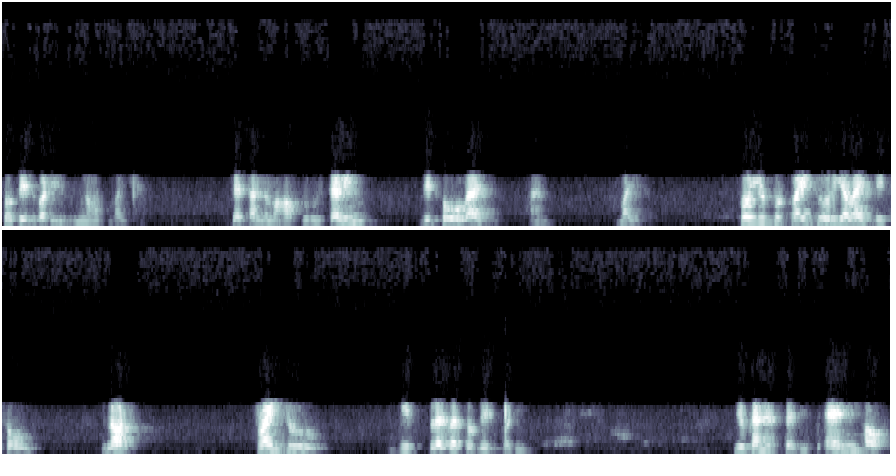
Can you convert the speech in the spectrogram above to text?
So this body is not my Chaitanya Mahaprabhu is telling the soul as and myself. So you should try to realize the soul, not try to give pleasure to this body. You cannot study this anyhow.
